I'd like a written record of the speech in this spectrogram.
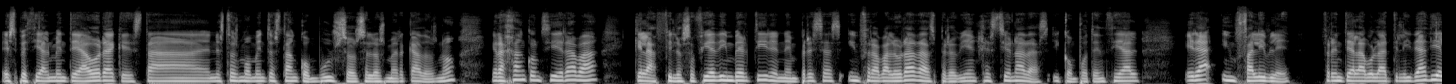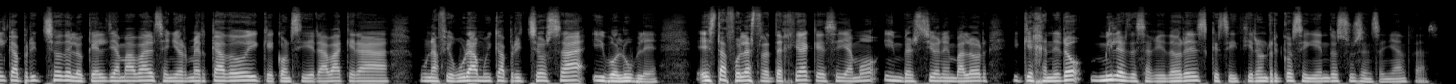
especialmente ahora que está en estos momentos tan convulsos en los mercados. ¿no? Graham consideraba que la filosofía de invertir en empresas infravaloradas pero bien gestionadas y con potencial era infalible frente a la volatilidad y el capricho de lo que él llamaba el señor mercado y que consideraba que era una figura muy caprichosa y voluble. Esta fue la estrategia que se llamó inversión en valor y que generó miles de seguidores que se hicieron ricos siguiendo sus enseñanzas.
